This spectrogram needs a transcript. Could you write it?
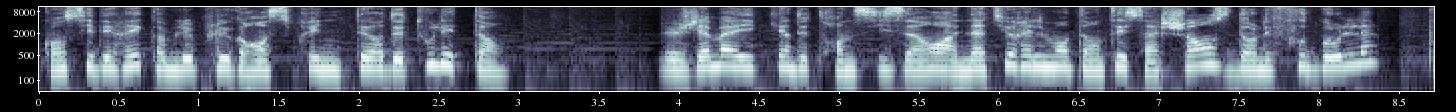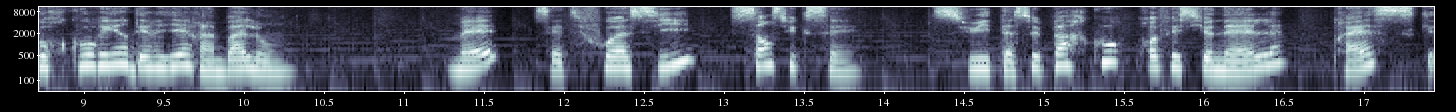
Considéré comme le plus grand sprinter de tous les temps. Le Jamaïcain de 36 ans a naturellement tenté sa chance dans le football, pour courir derrière un ballon. Mais, cette fois-ci, sans succès. Suite à ce parcours professionnel, presque,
